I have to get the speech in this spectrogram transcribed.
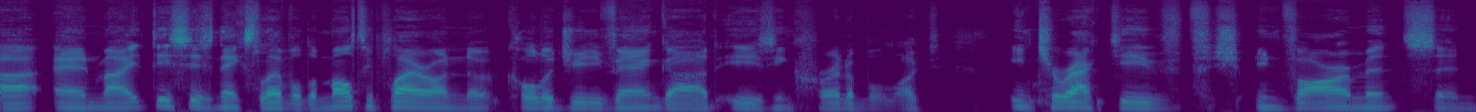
Yeah. Uh, and mate, this is next level. The multiplayer on the Call of Duty Vanguard is incredible. Like interactive environments and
